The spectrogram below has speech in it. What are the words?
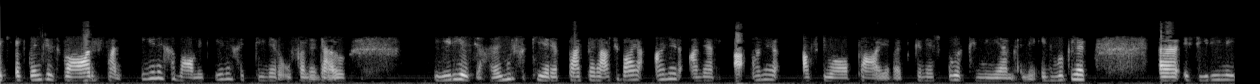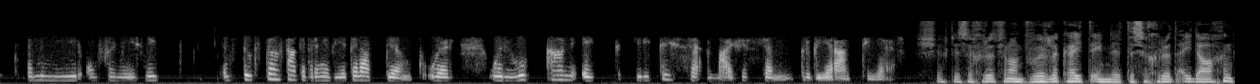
Ek ek dink dit is waar van enige ma met enige tiener of hulle nou hierdie is 'n verkeerde pad, maar daar's baie ander ander ander afdwaalpaaie wat kinders ook neem. En en hopelik uh, is hierdie net 'n manier om vir mense net in tot stilstand te bring en weet te laat dink oor oor hoe kan ek hierdie krisis in my gesin probeer hanteer. Sjoe, dit is 'n groot verantwoordelikheid en dit is 'n groot uitdaging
